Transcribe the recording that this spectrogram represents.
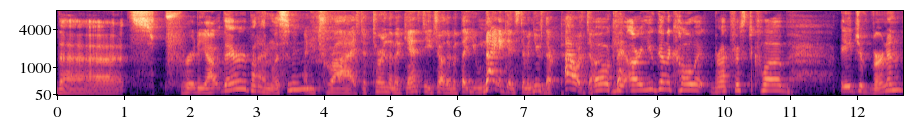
That's pretty out there, but I'm listening. And he tries to turn them against each other, but they unite against him and use their powers to. Okay, are you gonna call it Breakfast Club Age of Vernon?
